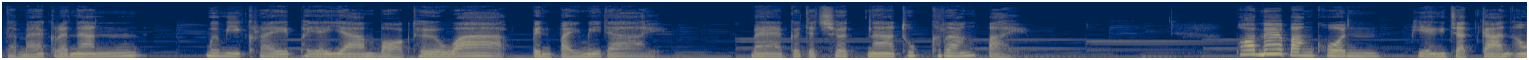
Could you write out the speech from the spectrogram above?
แต่แม้กระนั้น เมื่อมีใครพยายามบอกเธอว่าเป็นไปไม่ได้ แม่ก็จะเชิดหน้าทุกครั้งไป พ่อแม่บางคนเพียงจัดการเอา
